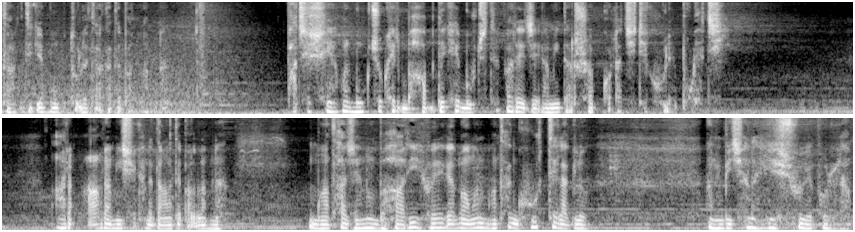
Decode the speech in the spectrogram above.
তার দিকে মুখ তুলে তাকাতে পারলাম না। পাছে সে আমার মুখ চোখের ভাব দেখে বুঝতে পারে যে আমি তার সব কটা চিঠি খুলে পড়েছি। আর আর আমি সেখানে দাঁড়াতে পারলাম না। মাথা যেন ভারী হয়ে গেল, আমার মাথা ঘুরতে লাগল। আমি বিছানায় গিয়ে শুয়ে পড়লাম।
